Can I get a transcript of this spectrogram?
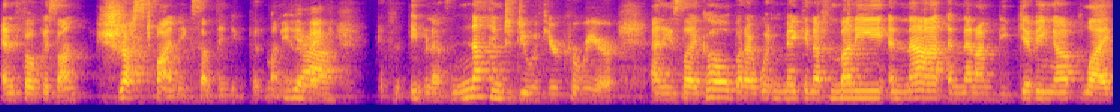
and focus on just finding something to put money in the bank. Even has nothing to do with your career. And he's like, oh, but I wouldn't make enough money in that. And then I'd be giving up, like,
